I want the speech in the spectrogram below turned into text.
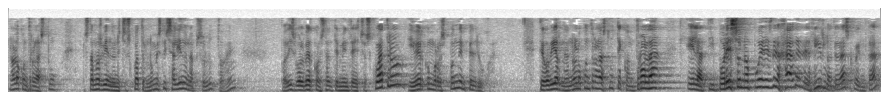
No lo controlas tú. Lo estamos viendo en Hechos 4. No me estoy saliendo en absoluto. ¿eh? Podéis volver constantemente a Hechos 4 y ver cómo responden Pedro y Juan te gobierna, no lo controlas tú, te controla él a ti. Por eso no puedes dejar de decirlo, ¿te das cuenta?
